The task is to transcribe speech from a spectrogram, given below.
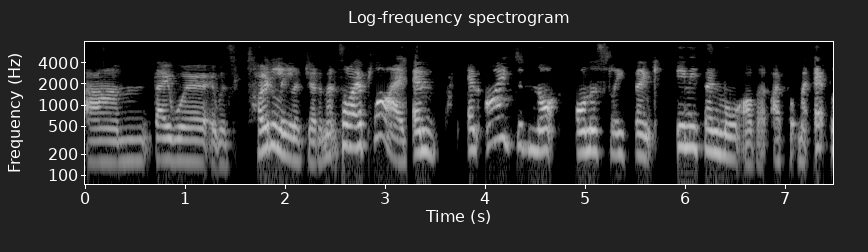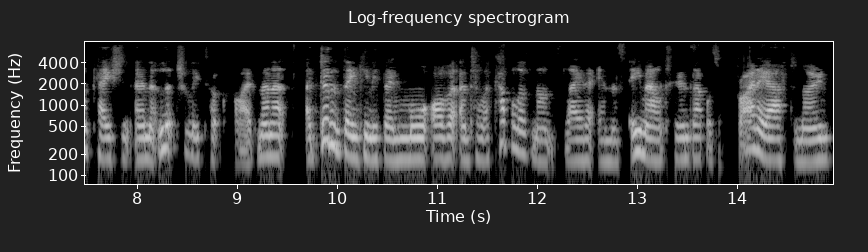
Um, they were, it was totally legitimate. So I applied and, and I did not honestly think anything more of it. I put my application in. It literally took five minutes. I didn't think anything more of it until a couple of months later and this email turns up. It was a Friday afternoon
